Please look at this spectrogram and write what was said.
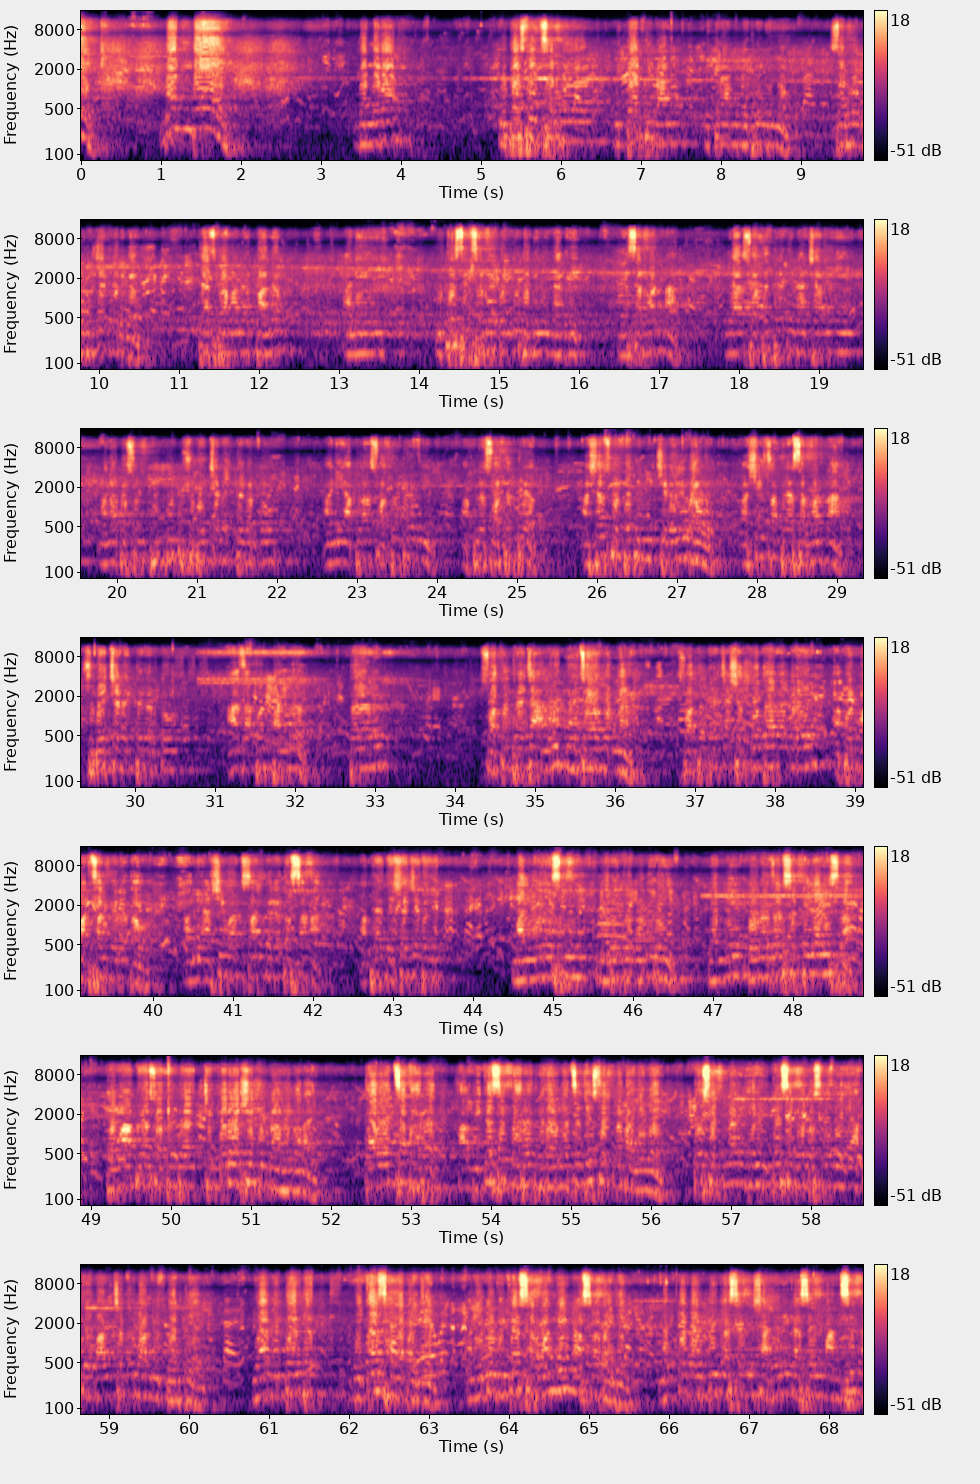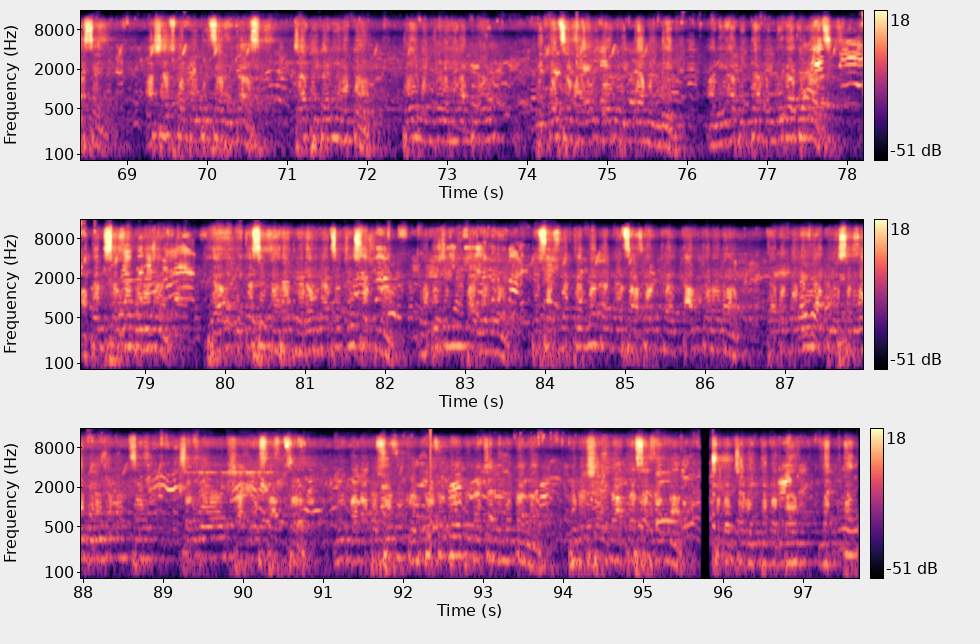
वंदे। धन्यवाद. उपस्थित सर्व विद्यार्थी बाल मित्र आणि मैत्रिणींनो सर्व गुरुजन वर्ग त्याचप्रमाणे पालक आणि उपस्थित सर्व बंधू भगिनी नागरिक या सर्वांना या स्वातंत्र्य दिनाच्या मी मनापासून खूप खूप शुभेच्छा व्यक्त करतो. आणि आपला स्वातंत्र्य दिन आपलं स्वातंत्र्य अशाच पद्धतीने चिरळी राहावं अशीच आपल्या सर्वांना शुभेच्छा व्यक्त करतो. आज आपण पाहिलं तर स्वातंत्र्याच्या अमृत महोत्सवाकडनं स्वातंत्र्याच्या शतकोत्तराकडे आपण वाटचाल करत आहोत. आणि अशी वाटचाल करत असताना आपल्या देशाचे प्रमुख माननीय श्री नरेंद्र मोदी भाई यांनी दोन हजार सत्तेचाळीसला जेव्हा आपल्या स्वातंत्र्यात शंभर वर्ष पूर्ण होणार आहे त्यावेळेचा भारत हा विकसित भारत घडवण्याचं जे स्वप्न पाहिलेलं आहे ते स्वप्न हे इथे सगळे बसलेले हे आपले बालचंद्र बाल विद्यार्थी आहेत. या विद्यार्थ्यात विकास झाला पाहिजे. आणि तो विकास सर्वांगीण असला पाहिजे. मग तो बौद्धिक असेल शारीरिक असेल मानसिक असेल अशाच पद्धतीचा विकास ज्या ठिकाणी होतो ते म्हणजे हे आपलं विद्येचं माहेरघर विद्या मंदिर आणि या विद्या मंदिरातूनच आपण सर्व गुरुजन विकसित भारत घडवण्याचं जे स्वप्न मोदीजींनी पाहिलेलं ते स्वप्न पूर्ण करण्याचं आपण काम करत आहोत. त्याबद्दलही आपलं सर्व गुरुजनांचं सर्व शालेय स्टाफचं मी मनापासून कृतज्ञ दिनाच्या निमित्तानं पुरुष एकदा आपल्या सर्वांना शुभेच्छा व्यक्त करतो. धन्यवाद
